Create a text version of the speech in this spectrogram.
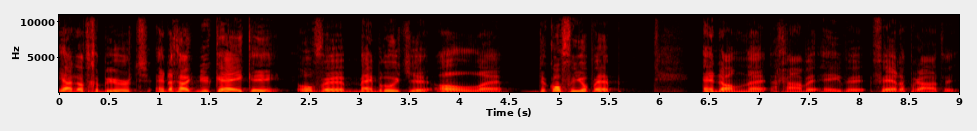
Ja, dat gebeurt. En dan ga ik nu kijken of uh, mijn broertje al uh, de koffie op heb. En dan uh, gaan we even verder praten.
